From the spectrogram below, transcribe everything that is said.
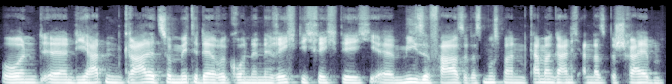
und äh, die hatten gerade zur Mitte der Rückrunde eine richtig, richtig äh, miese Phase. Das muss man, kann man gar nicht anders beschreiben,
